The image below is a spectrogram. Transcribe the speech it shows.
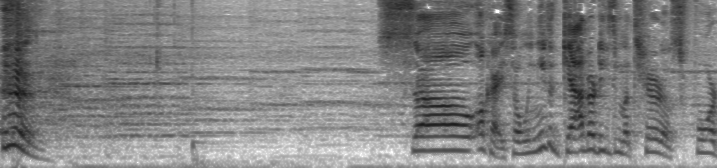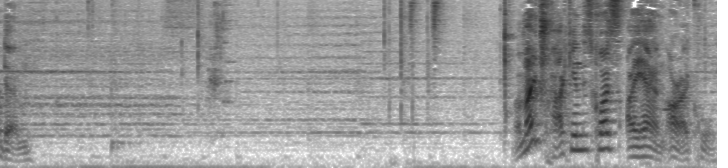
so, okay, so we need to gather these materials for them. Am I tracking this quest? I am. Alright, cool.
